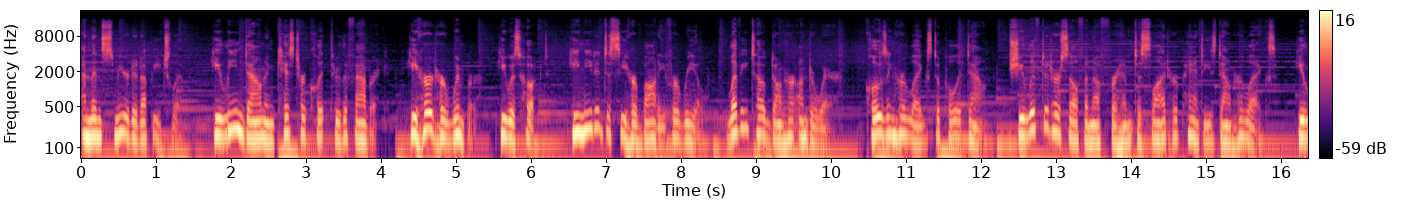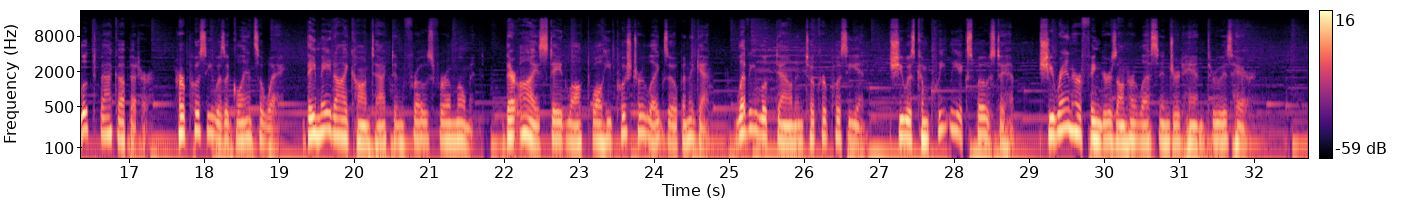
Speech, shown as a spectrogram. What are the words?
and then smeared it up each lip. He leaned down and kissed her clit through the fabric. He heard her whimper. He was hooked. He needed to see her body for real. Levy tugged on her underwear, closing her legs to pull it down. She lifted herself enough for him to slide her panties down her legs. He looked back up at her. Her pussy was a glance away. They made eye contact and froze for a moment. Their eyes stayed locked while he pushed her legs open again. Levy looked down and took her pussy in. She was completely exposed to him. She ran her fingers on her less injured hand through his hair.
